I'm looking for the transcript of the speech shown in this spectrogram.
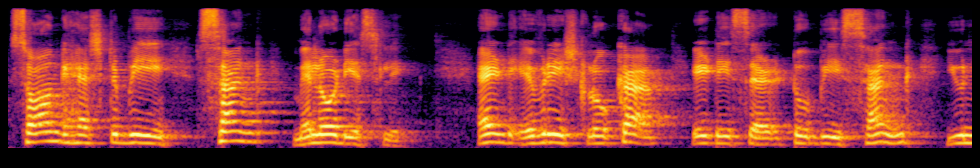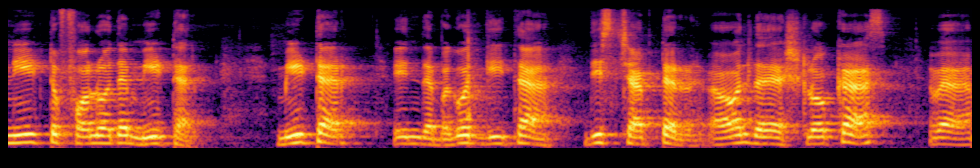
Song has to be sung melodiously. And every shloka it is uh, to be sung you need to follow the meter. Meter in the bhagavad gita this chapter all the shlokas uh,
